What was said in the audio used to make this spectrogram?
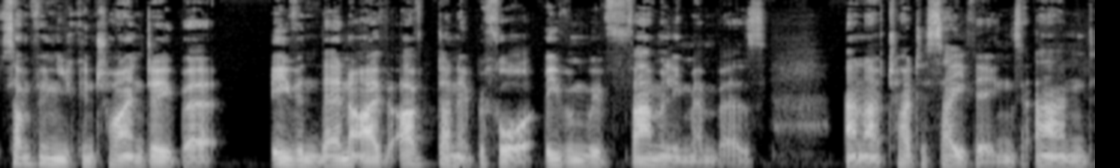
something you can try and do. But even then, I've I've done it before, even with family members, and I've tried to say things, and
